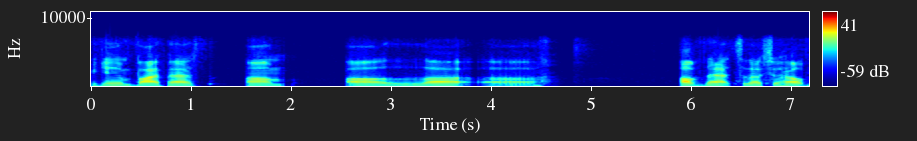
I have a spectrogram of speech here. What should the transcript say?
we can bypass um, a lot uh, of that. So that should help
